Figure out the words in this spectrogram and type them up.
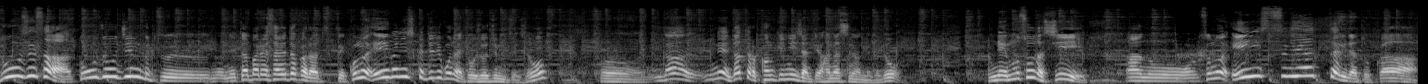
どうせさ登場人物のネタバレされたからっつってこの映画にしか出てこない登場人物でしょ、うん、だねだったら関係ねえじゃんっていう話なんだけどねもうそうだしあのその演出であったりだとか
